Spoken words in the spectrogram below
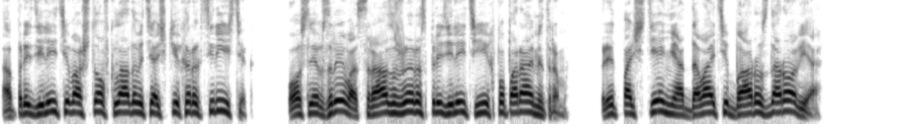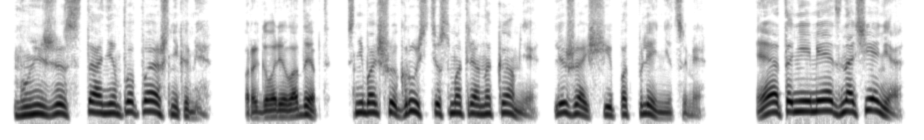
Определите, во что вкладывать очки характеристик. После взрыва сразу же распределите их по параметрам. Предпочтение отдавайте бару здоровья». «Мы же станем ППшниками», — проговорил адепт, с небольшой грустью смотря на камни, лежащие под пленницами. «Это не имеет значения.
